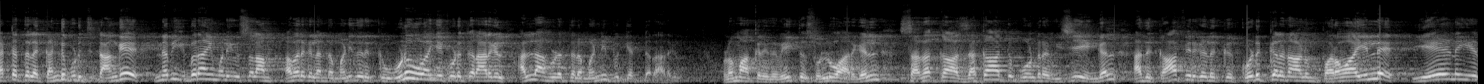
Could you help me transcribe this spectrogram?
கட்டத்துல கண்டுபிடிச்சிட்டாங்க. நபி இப்ராஹிம் அலி இஸ்லாம் அவர்கள் அந்த மனிதருக்கு உணவு வாங்கி கொடுக்கிறார்கள். அல்லாஹுடத்தில் மன்னிப்பு கேட்கிறார்கள். உலமாக்கள் இதை வைத்து சொல்லுவார்கள் சதக்கா ஜகாத்து போன்ற விஷயங்கள் அது காபிர்களுக்கு கொடுக்கலனாலும் பரவாயில்லை. ஏனைய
